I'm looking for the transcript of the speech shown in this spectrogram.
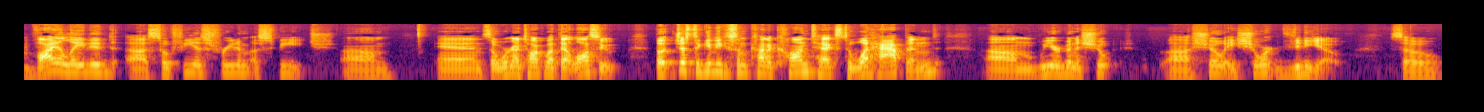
violated uh, Sophia's freedom of speech. Um, and so we're going to talk about that lawsuit. But just to give you some kind of context to what happened, um, we are going to show, uh, show a short video. So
